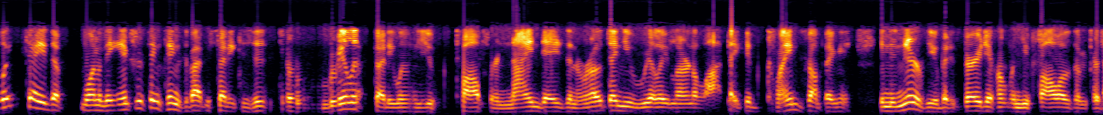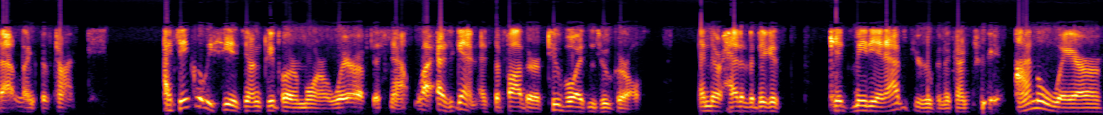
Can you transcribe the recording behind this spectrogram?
would say that one of the interesting things about the study, because it's a real study when you fall for nine days in a row, then you really learn a lot. They could claim something in an interview, but it's very different when you follow them for that length of time. I think what we see is young people are more aware of this now. As again, as the father of two boys and two girls, and they're head of the biggest kids media and advocacy group in the country, I'm aware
